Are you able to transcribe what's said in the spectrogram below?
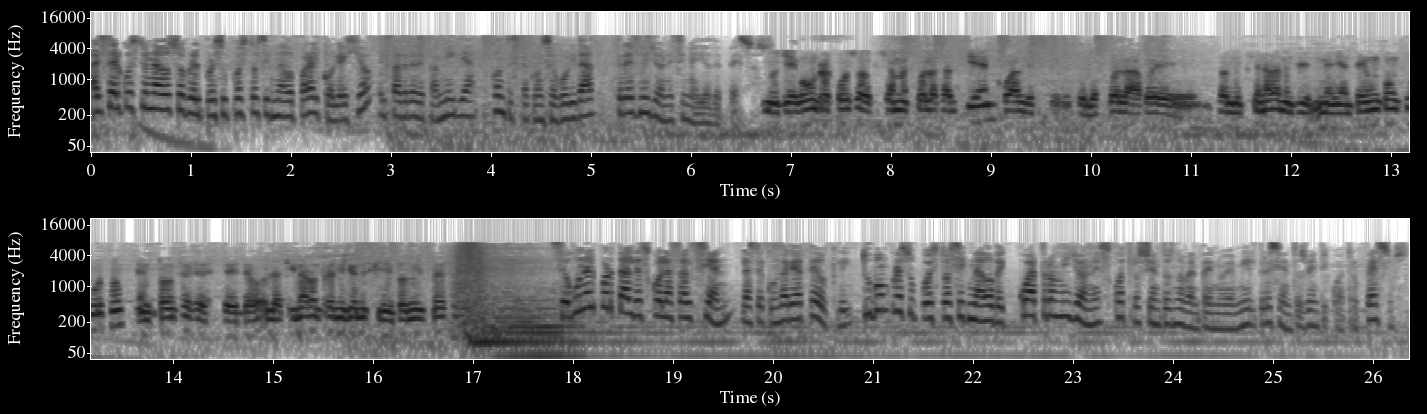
Al ser cuestionado sobre el presupuesto asignado para el colegio, el padre de familia contesta con seguridad tres millones y medio de pesos. Nos llegó un recurso que se llama Escuelas al 100, cual este, la escuela fue seleccionada mediante un concurso, entonces este, le, asignaron tres millones quinientos mil pesos. Según el portal de Escuelas al 100, la secundaria Teutli tuvo un presupuesto asignado de 4.499.324 pesos.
